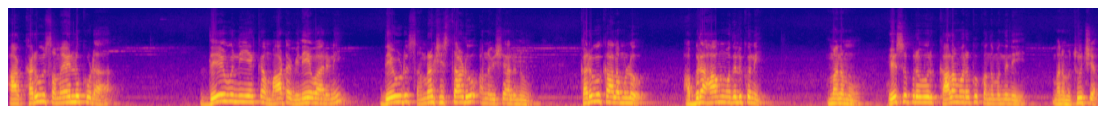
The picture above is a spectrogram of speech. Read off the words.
ఆ కరువు సమయంలో కూడా దేవుని యొక్క మాట వినేవారిని దేవుడు సంరక్షిస్తాడు అన్న విషయాలను కరువు కాలంలో అబ్రహాము మొదలుకొని మనము యేసుప్రభు కాలం వరకు కొంతమందిని మనము చూచాం.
